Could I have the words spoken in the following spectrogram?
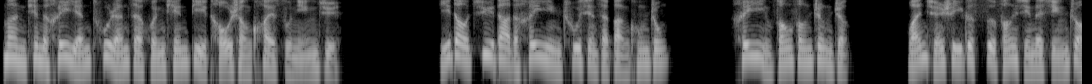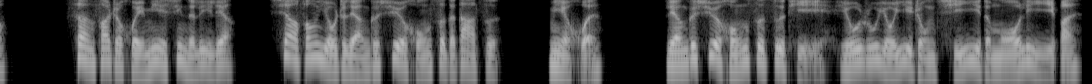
漫天的黑岩突然在魂天帝头上快速凝聚，一道巨大的黑印出现在半空中。黑印方方正正，完全是一个四方形的形状，散发着毁灭性的力量。下方有着两个血红色的大字“灭魂”。两个血红色字体犹如有一种奇异的魔力一般，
